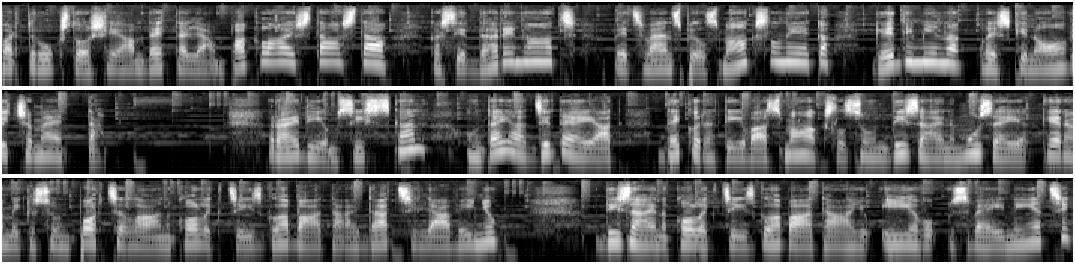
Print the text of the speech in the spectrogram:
par trūkstošajām detaļām paklāja stāstā, kas ir darināts pēc Vēnspils mākslinieka Gedimina Leskinoviča meta. Raidījums izskan, un tajā dzirdējāt dekoratīvās mākslas un dizaina muzeja keramikas un porcelāna kolekcijas glabātāju Daciļā viņu, dizaina kolekcijas glabātāju Ievu Zvejnieci,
